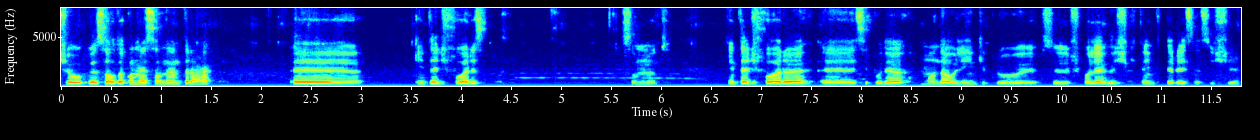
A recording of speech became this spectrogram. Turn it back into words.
Show, o pessoal tá começando a entrar. É... Quem tá de fora. Só um minuto. Quem tá de fora, é, se puder mandar o link para os seus colegas que têm interesse em assistir.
